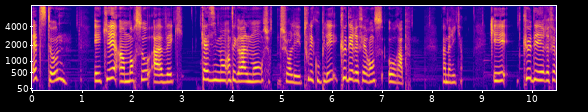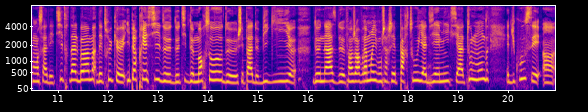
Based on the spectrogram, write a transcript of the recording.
Headstone et qui est un morceau avec quasiment intégralement sur, sur les, tous les couplets que des références au rap américain. Et que des références à des titres d'albums, des trucs euh, hyper précis de, de titres de morceaux, de je sais pas, de Biggie, euh, de Nas, de, enfin genre vraiment ils vont chercher partout. Il y a DMX, il y a tout le monde, et du coup c'est un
